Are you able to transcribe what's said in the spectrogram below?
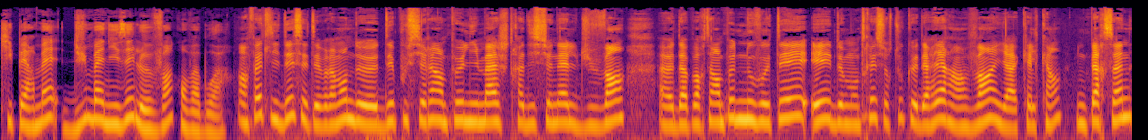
qui permet d'humaniser le vin qu'on va boire. En fait, l'idée, c'était vraiment de dépoussiérer un peu l'image traditionnelle du vin, euh, d'apporter un peu de nouveauté et de montrer surtout que derrière un vin, il y a quelqu'un, une personne.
